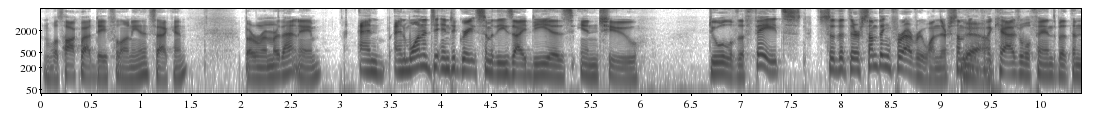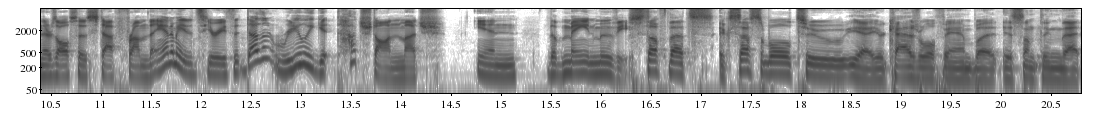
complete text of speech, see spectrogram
and we'll talk about Dave Filoni in a second, but remember that name, and and wanted to integrate some of these ideas into Duel of the Fates so that there's something for everyone. There's something Yeah. for the casual fans, but then there's also stuff from the animated series that doesn't really get touched on much in the main movies. Stuff that's accessible to yeah your casual fan, but is something that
